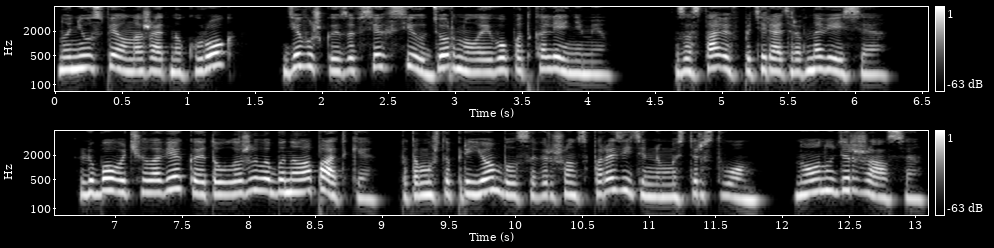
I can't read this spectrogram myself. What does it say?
Но не успел нажать на курок, девушка изо всех сил дернула его под коленями, заставив потерять равновесие. Любого человека это уложило бы на лопатки, потому что прием был совершен с поразительным мастерством, но он удержался.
